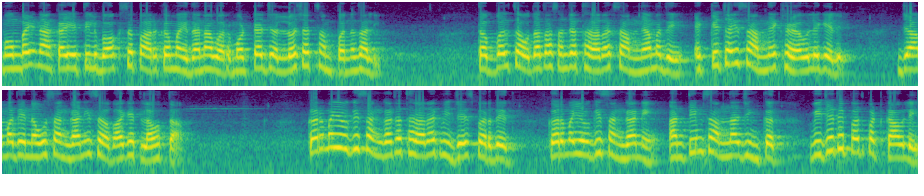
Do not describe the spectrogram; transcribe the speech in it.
मुंबई नाका येथील बॉक्स पार्क मैदानावर मोठ्या जल्लोषात संपन्न झाली. तब्बल चौदा तासांच्या थरारक सामन्यामध्ये एक्केचाळीस सामने खेळवले गेले ज्यामध्ये नऊ संघांनी सहभाग घेतला होता. कर्मयोगी संघाच्या थरारक विजय स्पर्धेत कर्मयोगी संघाने अंतिम सामना जिंकत विजेतेपद पटकावले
